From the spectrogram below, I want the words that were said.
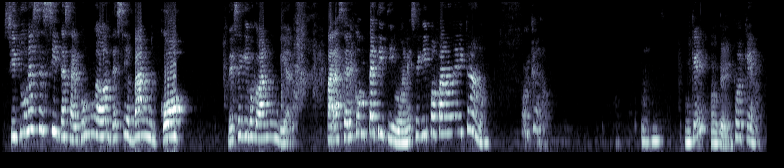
Si tú necesitas algún jugador de ese banco, de ese equipo que va al mundial, para ser competitivo en ese equipo panamericano, ¿por qué no? ¿Ok? Ok. ¿Por qué no?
